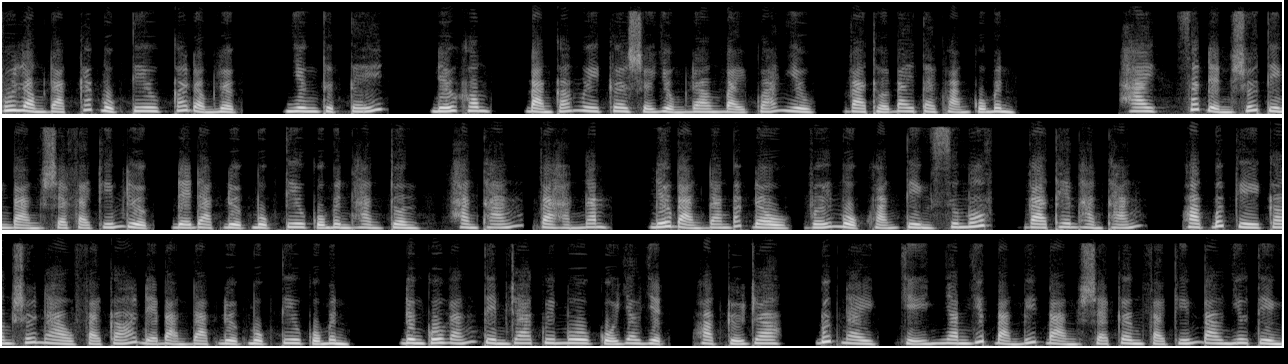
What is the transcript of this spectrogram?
Vui lòng đặt các mục tiêu có động lực, nhưng thực tế, nếu không, bạn có nguy cơ sử dụng đòn bẩy quá nhiều và thổi bay tài khoản của mình. 2. Xác định số tiền bạn sẽ phải kiếm được để đạt được mục tiêu của mình hàng tuần, hàng tháng và hàng năm. Nếu bạn đang bắt đầu với một khoản tiền sumo và thêm hàng tháng, hoặc bất kỳ con số nào phải có để bạn đạt được mục tiêu của mình. Đừng cố gắng tìm ra quy mô của giao dịch hoặc rủi ro. Bước này chỉ nhằm giúp bạn biết bạn sẽ cần phải kiếm bao nhiêu tiền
